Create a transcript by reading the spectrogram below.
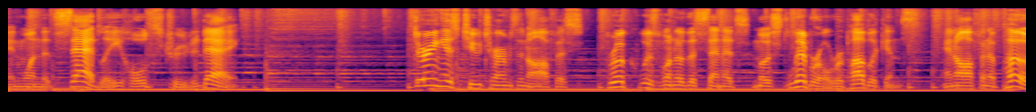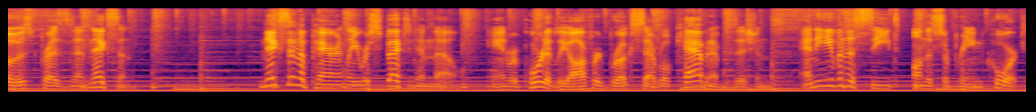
and one that sadly holds true today. During his two terms in office, Brooke was one of the Senate's most liberal Republicans and often opposed President Nixon. Nixon apparently respected him, though, and reportedly offered Brooks several cabinet positions and even a seat on the Supreme Court.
